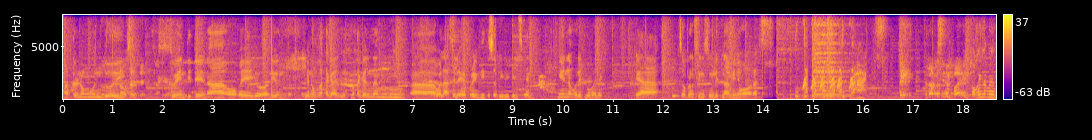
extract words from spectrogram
after nung undoy. 2010 ah okay yun. Yun ganun katagal. Matagal nang ah, wala sila Ephraim dito sa Philippines and ngayon lang ulit bumalik. Kaya sobrang sinusulit namin yung oras. Marami sinampay. okay lang yun.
